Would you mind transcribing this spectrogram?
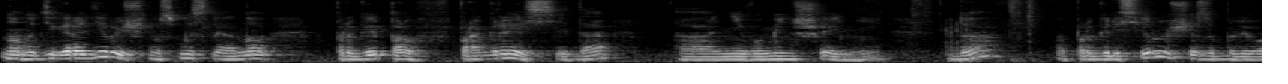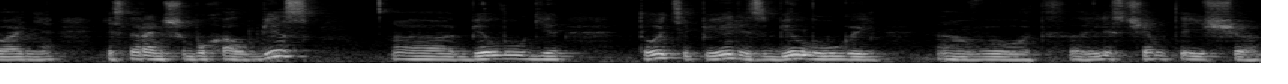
ну, оно деградирующее, но в смысле оно в прогрессии, да, а не в уменьшении. Да, прогрессирующее заболевание. Если раньше бухал без белуги, то теперь с белугой, э, вот, или с чем-то еще.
